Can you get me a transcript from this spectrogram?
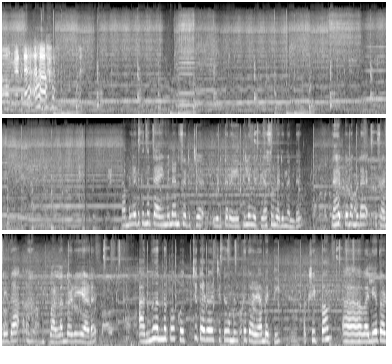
പോങ്ങണ്ട നമ്മളെടുക്കുന്ന ടൈമിനനുസരിച്ച് ഇവിടുത്തെ റേറ്റിലും വ്യത്യാസം വരുന്നുണ്ട്. ഇതാ ഇപ്പം നമ്മുടെ സലിത വള്ളം തൊഴുകയാണ്. അന്ന് വന്നപ്പോൾ കൊച്ചു തുഴ വെച്ചിട്ട് നമ്മൾക്ക് തുഴയാൻ പറ്റി. പക്ഷെ ഇപ്പം വലിയ തുഴ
